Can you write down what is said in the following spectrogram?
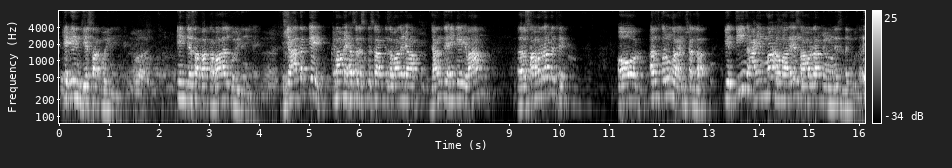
کہ ان جیسا کوئی نہیں ہے۔ ان جیسا با کمال کوئی نہیں ہے۔ یہاں تک کہ امام حسن اسلام کے زمانے میں آپ جانتے ہیں کہ امام سامرہ میں تھے۔ اور عرض کروں گا انشاءاللہ کہ تین آئمہ ہمارے سامرہ میں انہوں نے زندگی گزاری۔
